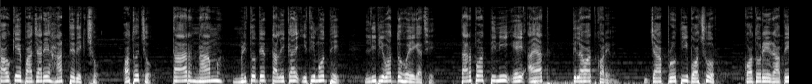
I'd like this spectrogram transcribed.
কাউকে বাজারে হাঁটতে দেখছ, অথচ তার নাম মৃতদের তালিকায় ইতিমধ্যে লিপিবদ্ধ হয়ে গেছে। তারপর তিনি এই আয়াত তিলাওয়াত করেন, যা প্রতি বছর কদরের রাতে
